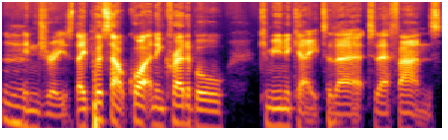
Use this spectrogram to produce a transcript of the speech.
mm. injuries. They put out quite an incredible communique to their to their fans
